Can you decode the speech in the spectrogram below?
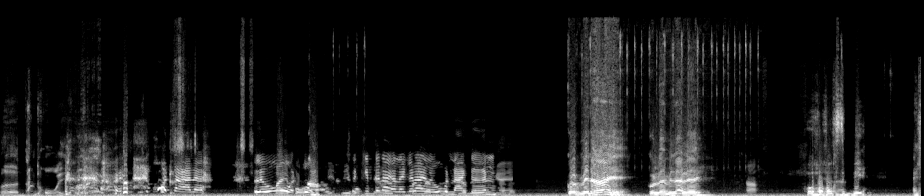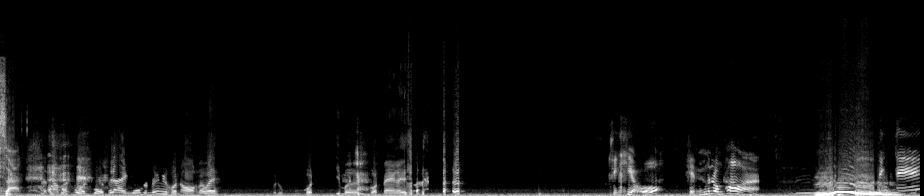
เออตั้งโหยโคตรนานอะแล้วโหวไม่ตโปรโหวตนี่นี่พวคลิปก็ได้อะไรก็ได้แล้วมันนานเกินไงกดไม่ได้ กดเลยไม่ได้เลยอะโอ้โหหกสิบวิไอ้สัสแล้วถ้ามันโหวตโหวตไม่ได้อย่างเงี้ยมันไม่มีคนออกแล้วเว้ยมาดูกูกดอีเมอร์กดแม่งเลยสี เขียว เห็นมันลงท่ออะ อืม จริง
